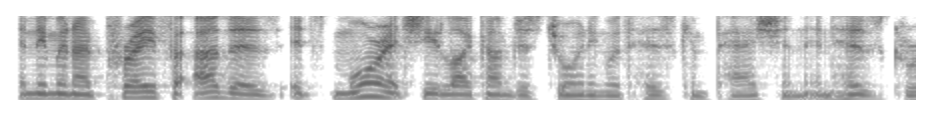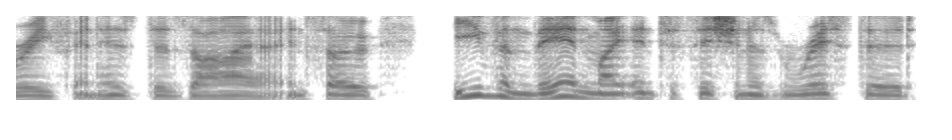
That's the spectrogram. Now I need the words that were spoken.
And then when I pray for others, it's more actually like I'm just joining with his compassion and his grief and his desire. And so even then my intercession is rested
